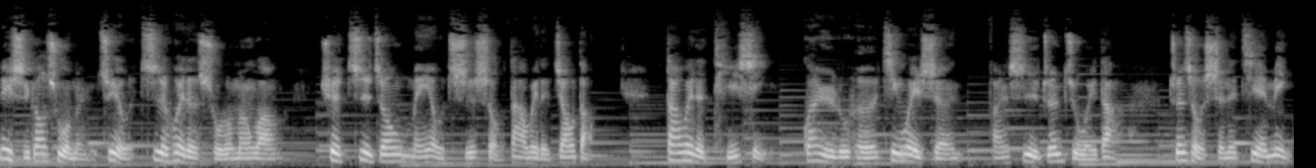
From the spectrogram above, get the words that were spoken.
历史告诉我们，最有智慧的所罗门王，却至终没有持守大卫的教导。大卫的提醒，关于如何敬畏神，凡事尊主为大，遵守神的诫命。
